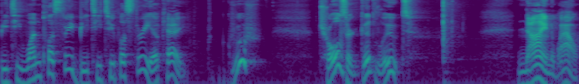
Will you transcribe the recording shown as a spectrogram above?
BT1 plus three, BT2 plus three. Okay. Whew. Trolls are good loot. Nine. Wow.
